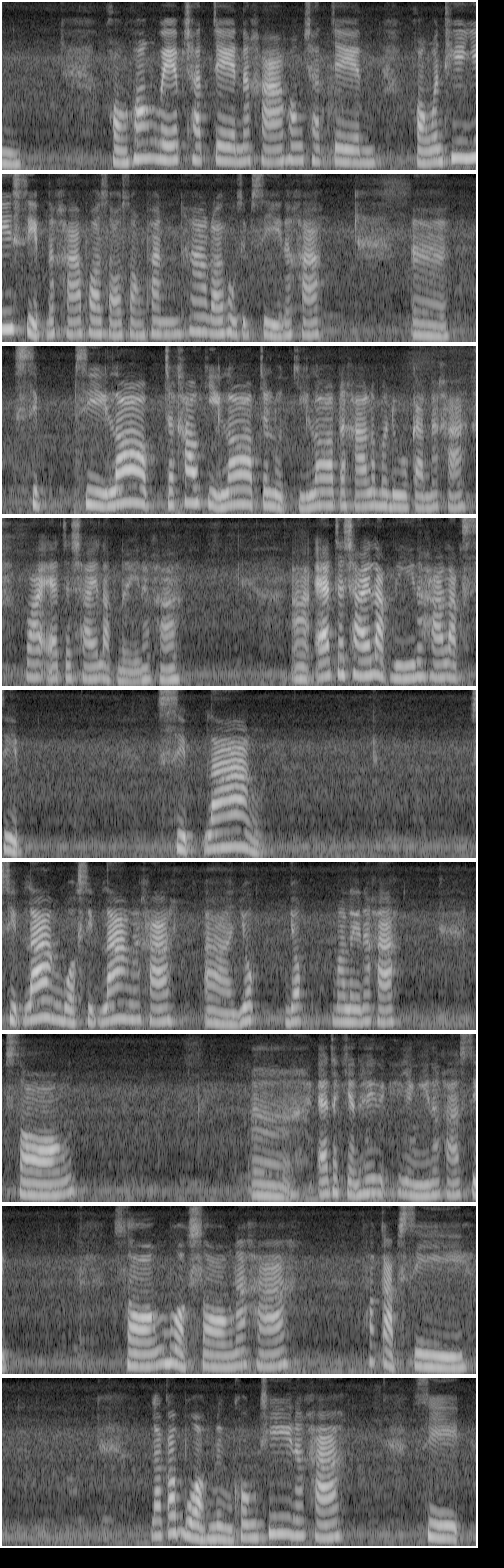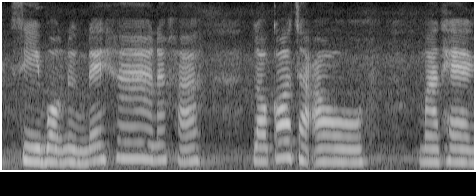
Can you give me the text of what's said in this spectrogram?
ของห้องเวฟชัดเจนนะคะ ห้องชัดเจนของวันที่ 20 นะคะ พศ 2564 นะคะ อ่า 14 รอบจะเข้ากี่รอบจะหลุดกี่รอบนะคะ เรามาดูกันนะคะ ว่าแอดจะใช้หลักไหนนะคะ อ่า แอดจะใช้หลักนี้นะคะ หลัก 10 สิบล่างสิบล่างบวกสิบล่างนะคะอ่ายกยกมาเลยนะคะสองอ่าแอดจะเขียนให้อย่างนี้นะคะสิบสองบวกสองนะคะ เท่ากับสี่แล้วก็บวกหนึ่งคงที่นะคะสี่สี่บวกหนึ่งได้ห้านะคะ เราก็จะเอามาแทง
